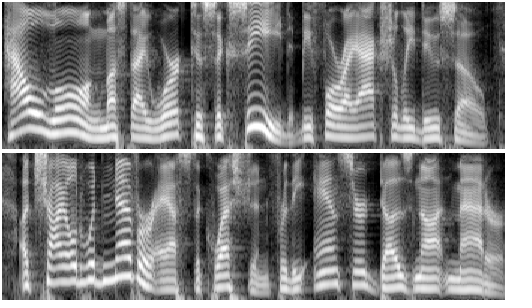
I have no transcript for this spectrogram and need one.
How long must I work to succeed before I actually do so? A child would never ask the question, for the answer does not matter.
